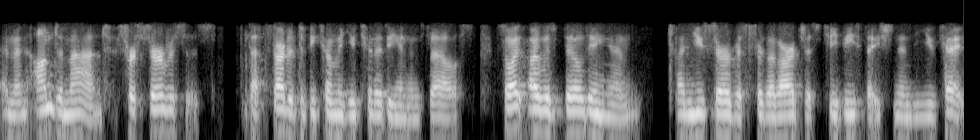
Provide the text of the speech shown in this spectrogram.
and then on demand for services that started to become a utility in themselves. So I, I was building um, a new service for the largest TV station in the UK.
